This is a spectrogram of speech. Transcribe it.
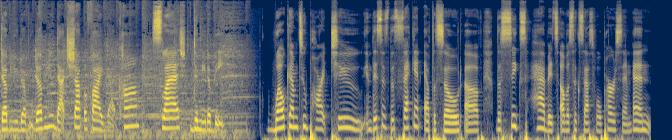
www.shopify.com slash B. Welcome to part two, and this is the second episode of the six habits of a successful person. And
